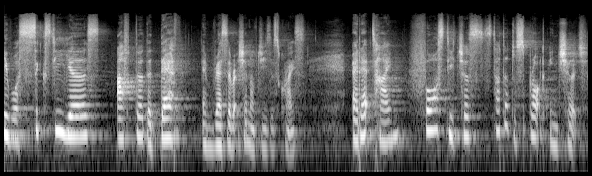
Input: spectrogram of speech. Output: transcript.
it was 60 years after the death and resurrection of Jesus Christ. At that time, false teachers started to sprout in church,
